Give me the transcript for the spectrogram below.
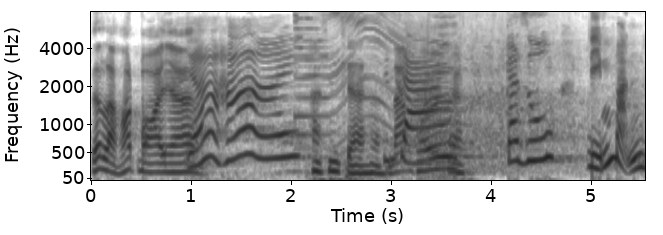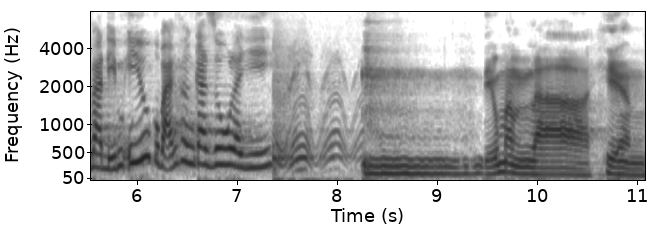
rất là hot boy nha Dạ hi À, xin chào. Xin Nam chào Thư Kazu Điểm mạnh và điểm yếu của bản thân Kazu là gì? Điều mạnh là hiền,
